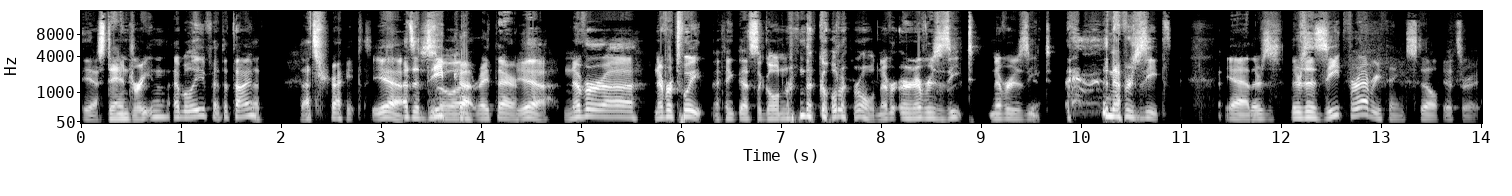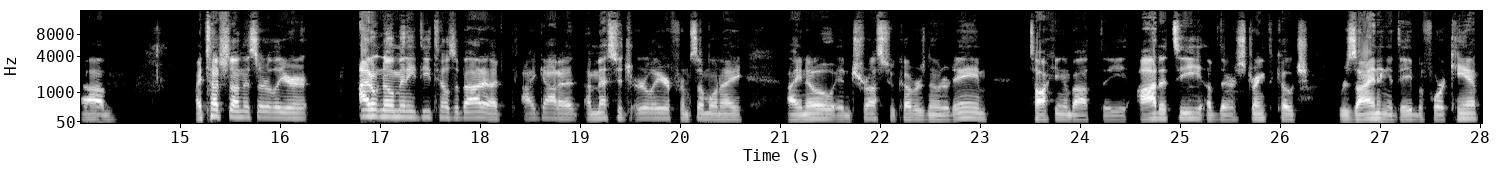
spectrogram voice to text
yeah, Stan Drayton, I believe, at the time. That, that's right. Yeah, that's a deep so, uh, cut right there. Yeah, never, uh, never tweet. I think that's the golden, the golden rule. Never or never zeet, never zeet, never zeet. Yeah, there's there's a zeet for everything. Still, that's right. Um, I touched on this earlier. I don't know many details about it. I, I got a, a message earlier from someone I I know and trust who covers Notre Dame talking about the oddity of their strength coach resigning a day before camp.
